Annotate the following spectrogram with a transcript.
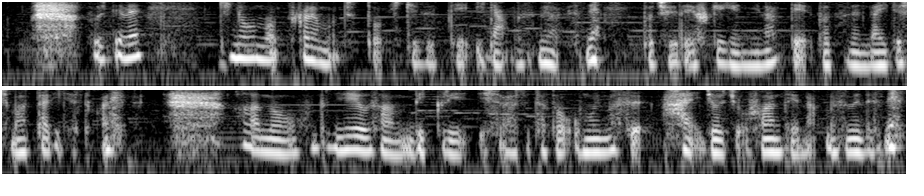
そしてね、昨日の疲れもちょっと引きずっていた娘はですね、途中で不機嫌になって突然泣いてしまったりですとかね。あの、本当にレオさんびっくりされたと思います。はい、情緒不安定な娘ですね。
